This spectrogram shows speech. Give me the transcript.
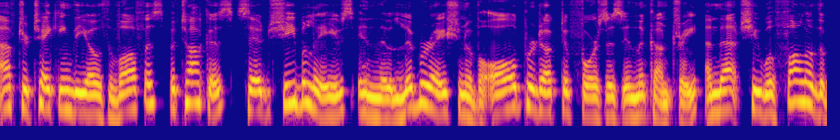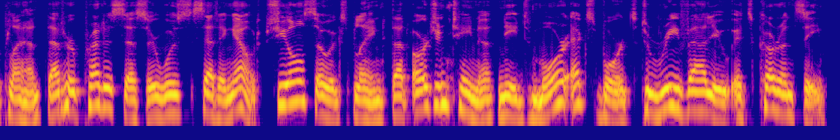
After taking the oath of office, Batakis said she believes in the liberation of all productive forces in the country and that she will follow the plan that her predecessor was setting out. She also explained that Argentina needs more exports to revalue its currency.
